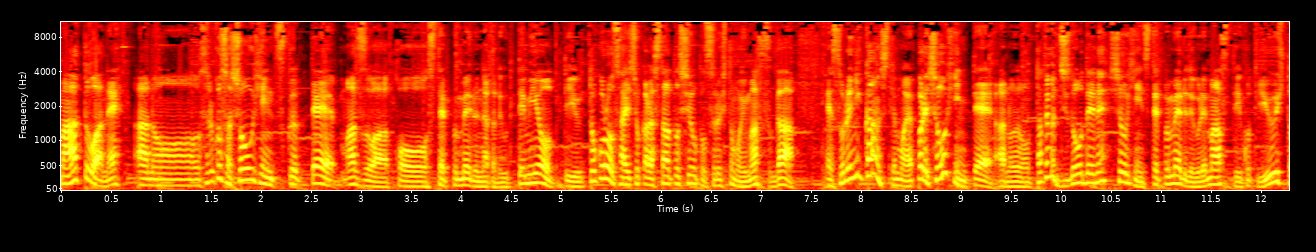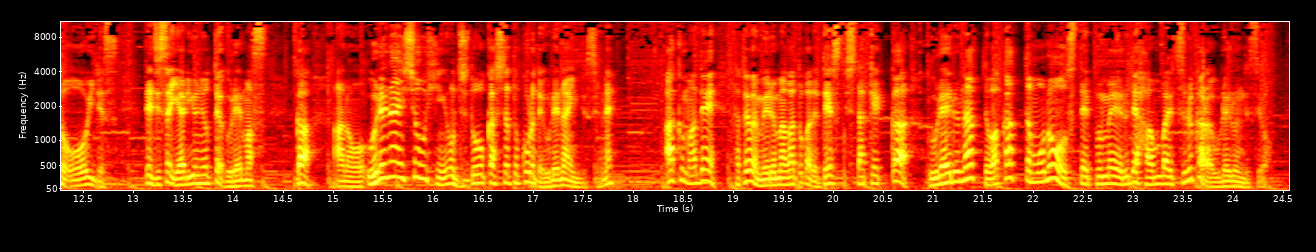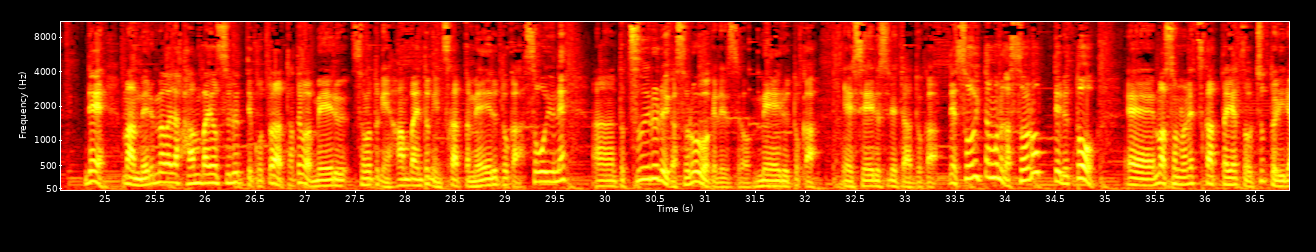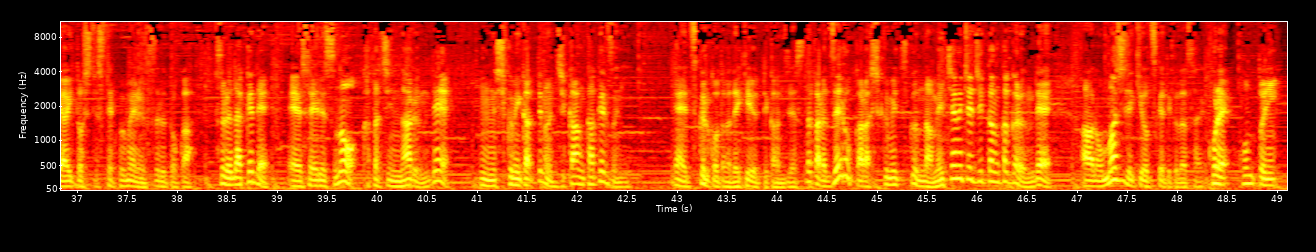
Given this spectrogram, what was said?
まあ、あとはね、あのー、それこそ商品作って、まずはこう、ステップメールの中で売ってみようっていうところを最初からスタートしようとする人もいますが、えそれに関してもやっぱり商品って、あの、例えば自動でね、商品ステップメールで売れますっていうこと言う人多いです。で、実際やりようによっては売れます。が、あの、売れない商品を自動化したところで売れないんですよね。あくまで、例えばメルマガとかでテストした結果、売れるなって分かったものをステップメールで販売するから売れるんですよ。で、まあメルマガで販売をするってことは、例えばメール、その時に販売の時に使ったメールとか、そういうね、あとツール類が揃うわけですよ。メールとか、え、セールスレターとか。で、そういったものが揃ってると、えー、まあそのね、使ったやつをちょっとリライトしてステップメールにするとか、それだけで、えー、セールスの形になるんで、うん、仕組み化っていうのを時間かけずに、え、作ることができるって感じです。だからゼロから仕組み作るのはめちゃめちゃ時間かかるんで、あの、マジで気をつけてください。これ、本当に。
